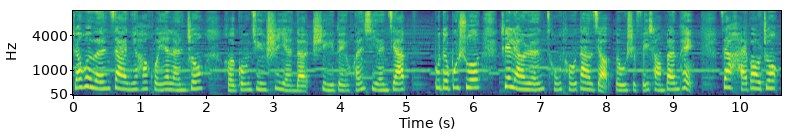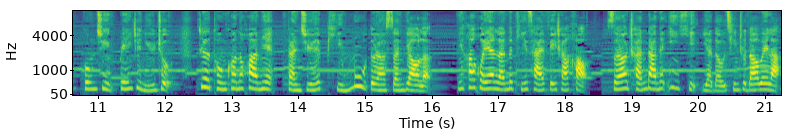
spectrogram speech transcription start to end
张慧雯在《你好，火焰蓝》中和龚俊饰演的是一对欢喜冤家，不得不说，这两人从头到脚都是非常般配。在海报中，龚俊背着女主，这同框的画面，感觉屏幕都要酸掉了。《你好，火焰蓝》的题材非常好，所要传达的意义也都清楚到位了，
